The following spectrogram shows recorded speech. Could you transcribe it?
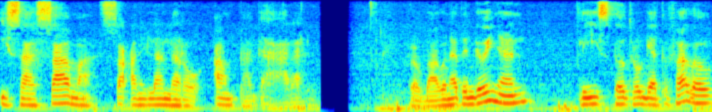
isasama sa kanilang laro ang pag-aaral. Pero bago natin gawin yan, please don't forget to follow.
